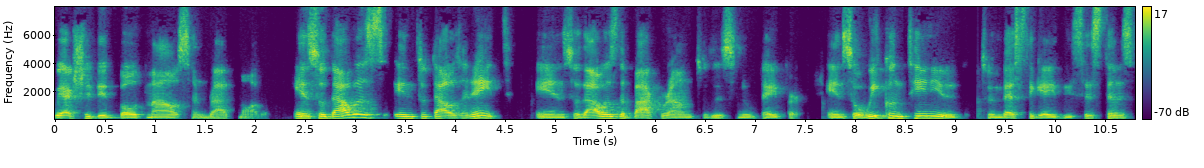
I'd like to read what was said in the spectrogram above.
we actually did both mouse and rat model. And so that was in 2008. And so that was the background to this new paper. And so we continued to investigate these systems,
